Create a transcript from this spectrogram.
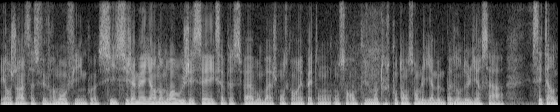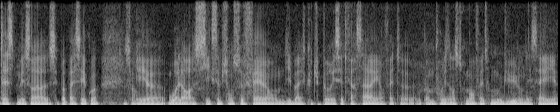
Et en général, ça se fait vraiment au feeling, quoi. Si, si jamais il y a un endroit où j'essaie et que ça passe pas, bon, bah, je pense qu'en répète, on, on s'en rend plus ou moins tous contents ensemble et il y a même pas besoin de le dire, ça, c'était un test, mais ça, c'est pas passé, quoi. Et, euh, ou alors, si exception se fait, on me dit, bah, est-ce que tu peux essayer de faire ça? Et en fait, euh, comme pour les instruments, en fait, on module, on essaye,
